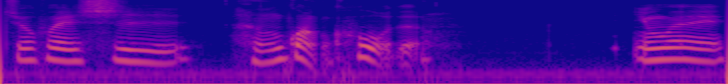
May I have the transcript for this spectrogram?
就会是很广阔的，因为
